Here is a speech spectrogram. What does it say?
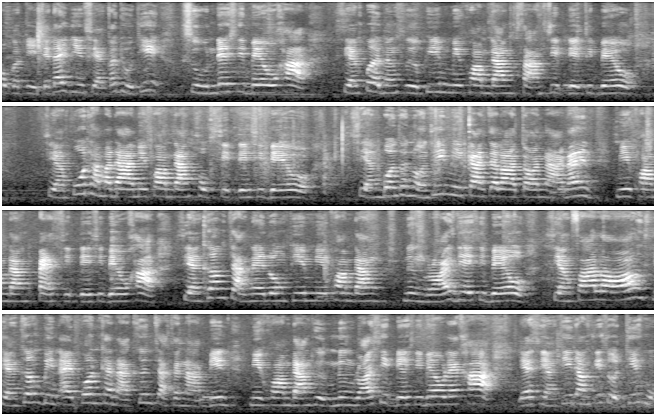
ปกติจะได้ยินเสียงก็อยู่ที่0เดซิเบลค่ะ เสียงเปิดหนังสือพิมพ์มีความดัง 30 เดซิเบล เสียงพูดธรรมดามีความดัง 60 เดซิเบล เสียงบนถนนที่มีการจราจรหนาแน่น มีความดัง 80 เดซิเบลค่ะ เสียงเครื่องจักรในโรงพิมพ์มีความดัง 100 เดซิเบล เสียงฟ้าร้อง เสียงเครื่องบินไอพ่นขณะขึ้นจากสนามบิน มีความดังถึง 110 เดซิเบลเลยค่ะ และเสียงที่ดังที่สุดที่หู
